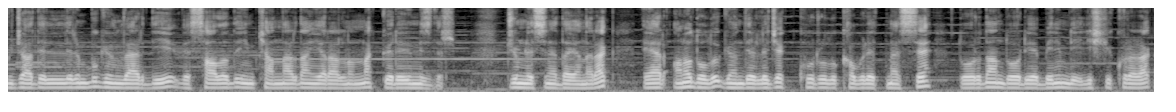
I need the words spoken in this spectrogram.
mücadelelerin bugün verdiği ve sağladığı imkanlardan yararlanmak görevimizdir. Cümlesine dayanarak eğer Anadolu gönderilecek kurulu kabul etmezse doğrudan doğruya benimle ilişki kurarak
